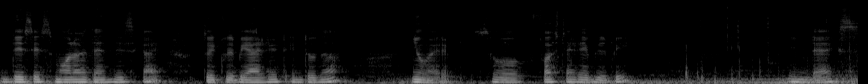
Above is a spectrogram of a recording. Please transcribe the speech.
this is smaller than this guy so it will be added into the new array. So first array will be index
